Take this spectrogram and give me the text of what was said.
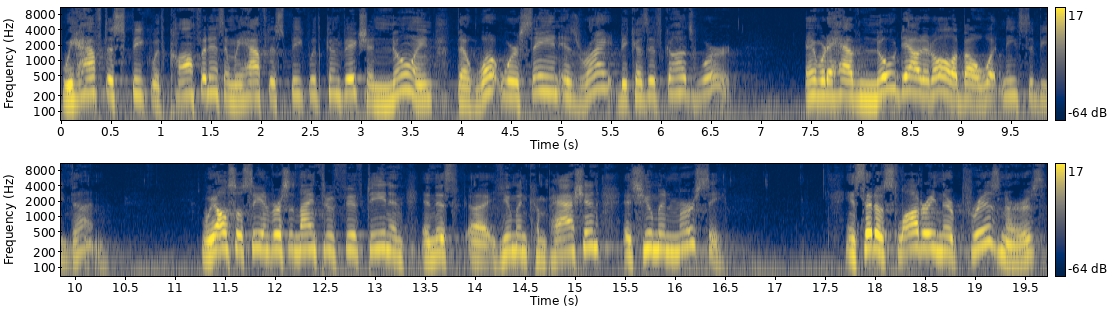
We have to speak with confidence and we have to speak with conviction, knowing that what we're saying is right because it's God's word and we're to have no doubt at all about what needs to be done. We also see in verses 9 through 15 in, in this uh, human compassion is human mercy. Instead of slaughtering their prisoners,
